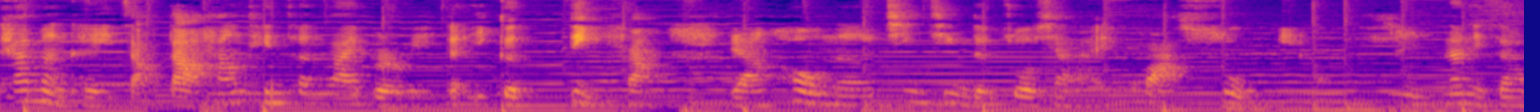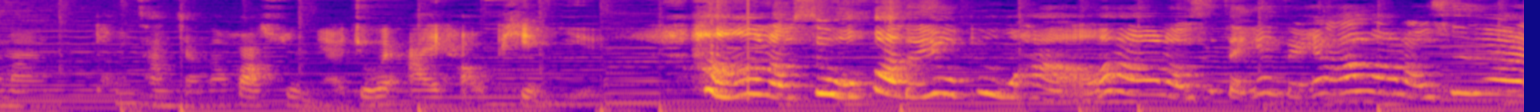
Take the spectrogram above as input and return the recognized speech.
他们可以找到 Huntington Library 的一个地方，然后呢，静静的坐下来画素描。嗯那你知道吗？通常讲到画素描，就会哀嚎遍野。啊，老师，我画的又不好啊！老师怎样怎样啊？老师啊，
